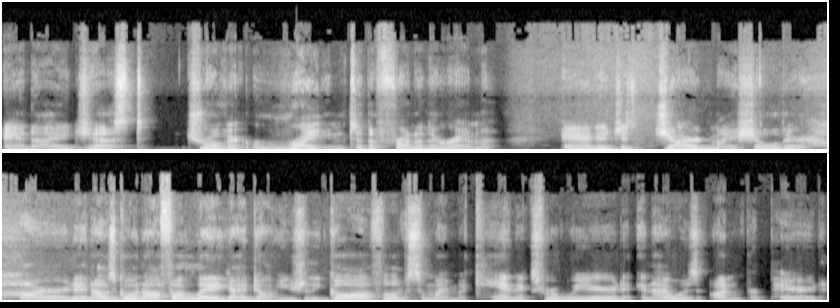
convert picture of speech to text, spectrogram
and I just drove it right into the front of the rim. And it just jarred my shoulder hard. And I was going off a leg I don't usually go off of. So my mechanics were weird and I was unprepared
